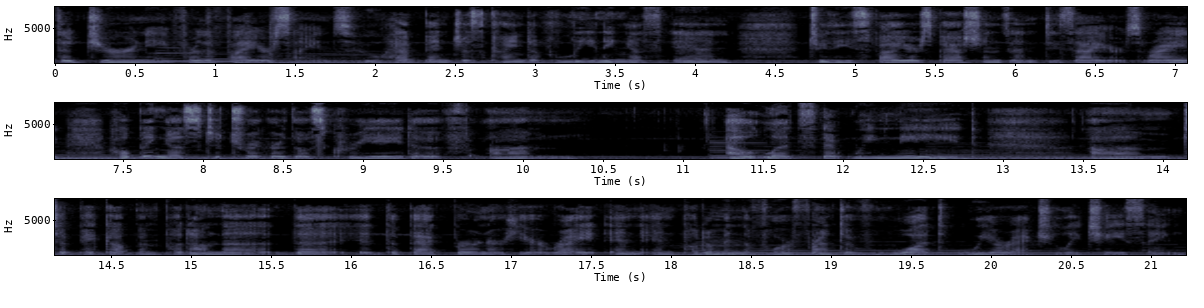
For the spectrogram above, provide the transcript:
the journey for the fire signs who have been just kind of leading us in to these fires, passions, and desires, right? Helping us to trigger those creative, um, outlets that we need um, to pick up and put on the, the the back burner here, right? And and put them in the forefront of what we are actually chasing.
